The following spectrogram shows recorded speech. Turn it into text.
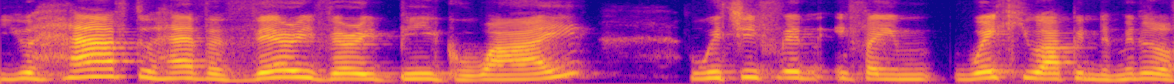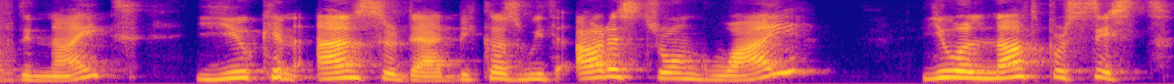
you have to have a very very big why which if if i wake you up in the middle of the night you can answer that because without a strong why you will not persist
